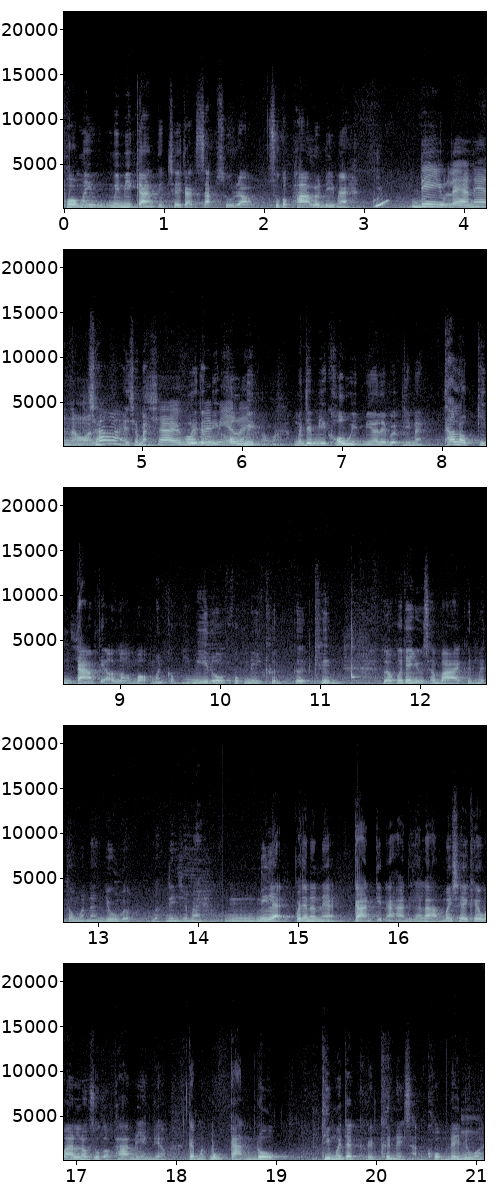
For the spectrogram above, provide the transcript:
พอไม่ไม่มีการติดเชื้อจากสัตว์สู่เรา สุขภาพเราดีไหมดีอยู่แล้วแน่นอน ใช่ใช่ไหมใช่เพราะแล้วจะไม่มีมีโคอะไรวิดเข้ามามันจะมีโควิดมีอะไรแบบนี้ไหมถ้าเรากินตามที่อัลลอฮ์บอกมันก็ไม่มีโรคพวกนี้เกิดเกิดขึ้น เราก็จะอยู่สบายขึ้นไม่ต้องมานั่งอยู่แบบแบบนี้ใช่ไหมอืมนี่แหละเพราะฉะนั้นเนี่ยการกินอาหารที่ฮาลาลไม่ใช่แค่ว่าเราสุขภาพดีอย่างเดียว แต่มันป้องกันโรค ที่มันจะเกิดขึ้นในสังคมได้ด้วย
